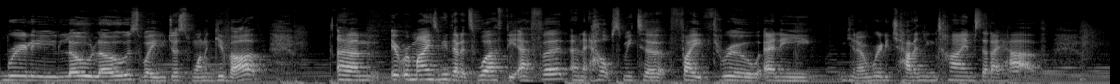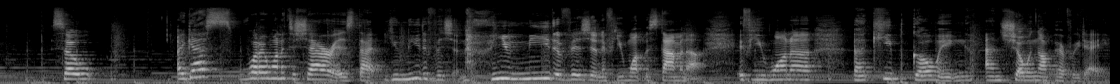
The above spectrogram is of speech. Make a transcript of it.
really low lows where you just want to give up. Um, it reminds me that it's worth the effort and it helps me to fight through any you know really challenging times that I have. So I guess what I wanted to share is that you need a vision. you need a vision if you want the stamina, if you want to uh, keep going and showing up every day.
